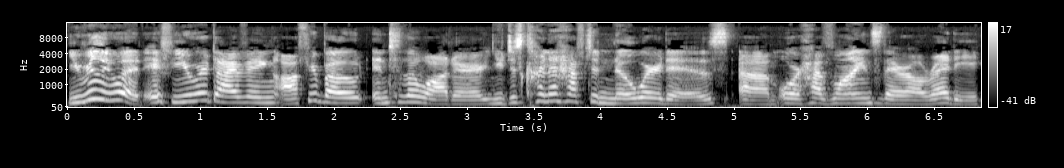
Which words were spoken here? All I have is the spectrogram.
You really would. If you were diving off your boat into the water, you just kind of have to know where it is um, or have lines there already.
